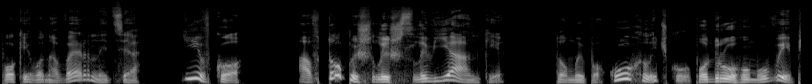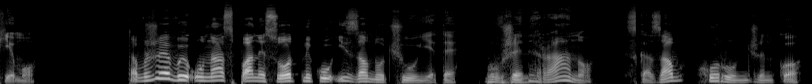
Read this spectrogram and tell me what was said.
Поки вона вернеться, дівко, а втопиш лиш слив'янки, то ми по кухличку по-другому вип'ємо. Та вже ви у нас, пане сотнику, і заночуєте, бо вже не рано, сказав Хорунженко.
